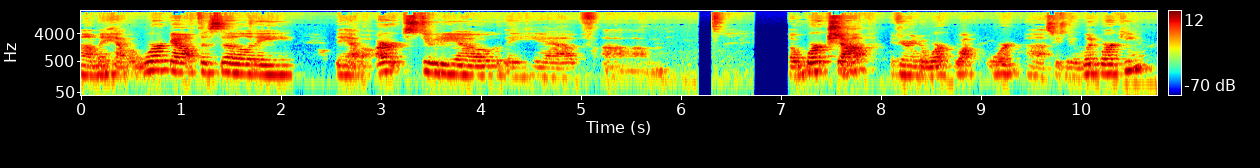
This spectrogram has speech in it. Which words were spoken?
Um, they have a workout facility, they have an art studio, they have um, a workshop if you're into work, work uh, excuse me, woodworking.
